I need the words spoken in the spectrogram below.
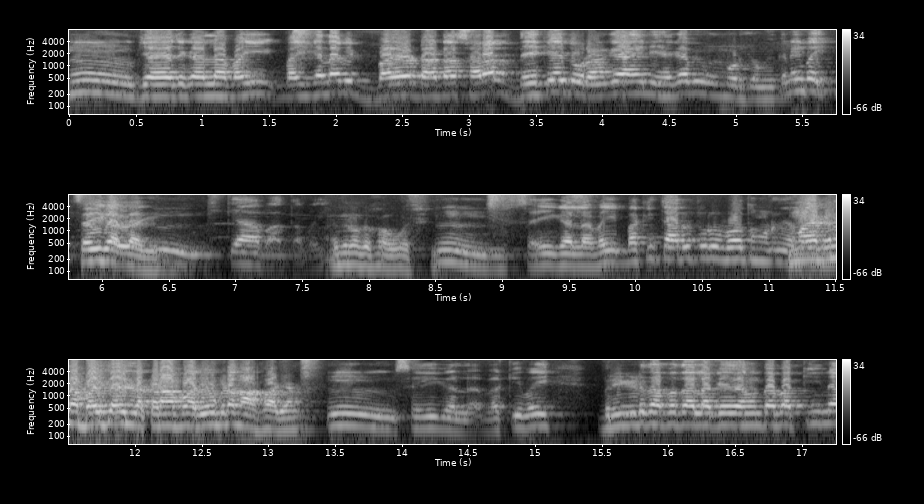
ਹੂੰ ਜਾਇਜ਼ ਗੱਲ ਆ ਬਾਈ। ਬਾਈ ਕਹਿੰਦਾ ਵੀ ਬਾਇਓ ਡਾਟਾ ਸਾਰਾ ਦੇ ਕੇ ਤੋਰਾਂਗੇ ਐ ਨਹੀਂ ਹੈਗਾ ਵੀ ਊਂ ਮੁੜ ਜਾਓਗੇ ਕਿ ਨਹੀਂ ਬਾਈ? ਸਹੀ ਗੱਲ ਆ ਜੀ। ਹੂੰ ਕੀ ਬਾਤ ਆ ਬਾਈ। ਇਧਰੋਂ ਦਿਖਾਓ ਅੱਛੀ ਹੂੰ ਸਹੀ ਗੱਲ ਆ ਬਾਈ। ਬਾਕੀ ਚਾਰੂ ਚੂਰੂ ਬਹੁਤ ਹੋਣਗੇ। ਮੈਂ ਕਹਿੰਦਾ ਬਾਈ ਚਾਹੇ ਲੱਕੜਾਂ ਪਾ ਦਿਓ ਕਿਹੜਾ ਨਾ ਖਾ ਜਾਣ। ਹੂੰ ਸਹੀ ਗੱਲ ਆ। ਬਾਕੀ ਬਾਈ ਬਰੀਡ ਦਾ ਪਤਾ ਲੱਗਦਾ ਹੁੰਦਾ ਬਾਕੀ ਨਾ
